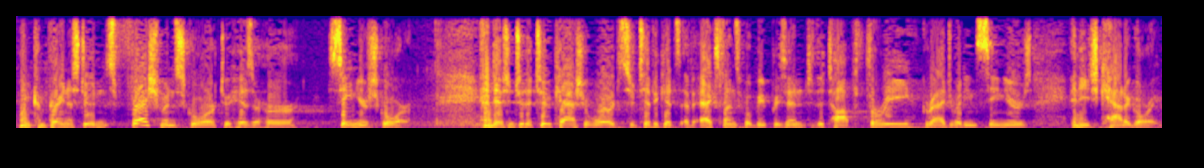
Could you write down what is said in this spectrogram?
when comparing a student's freshman score to his or her senior score. In addition to the two cash awards, certificates of excellence will be presented to the top three graduating seniors in each category.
